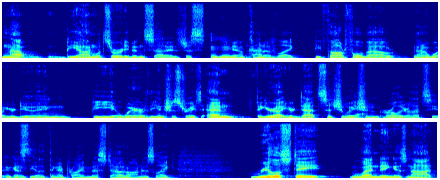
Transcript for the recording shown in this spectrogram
not beyond what's already been said. It's just mm-hmm. you know kind of like be thoughtful about kind of what you're doing, be aware of the interest rates, and figure out your debt situation yeah. earlier. That's the, mm-hmm. I guess mm-hmm. the other thing I probably missed out on is like real estate lending is not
